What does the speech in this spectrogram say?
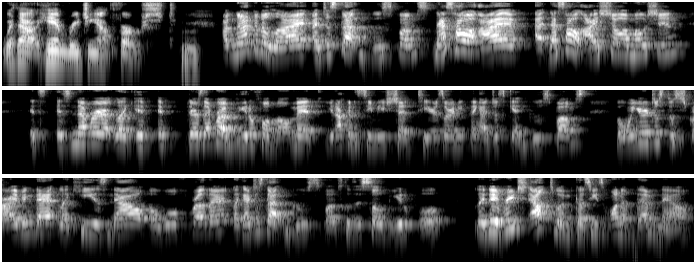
without him reaching out first. I'm not gonna lie, I just got goosebumps. That's how I. I- That's how I show emotion. It's it's never like if if there's ever a beautiful moment, you're not gonna see me shed tears or anything. I just get goosebumps. But when you're just describing that, like he is now a wolf brother, like I just got goosebumps because it's so beautiful. Like they reached out to him because he's one of them now.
